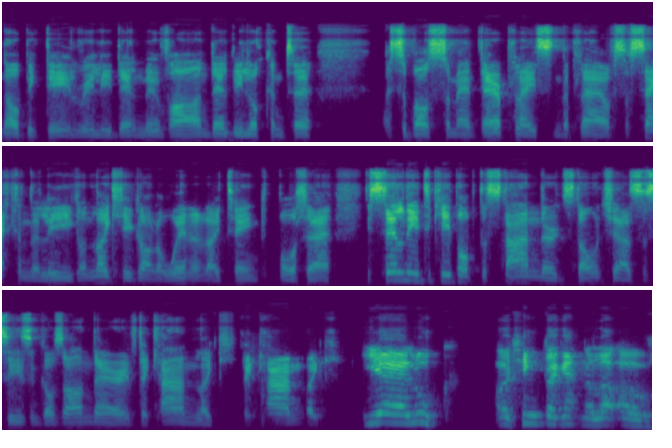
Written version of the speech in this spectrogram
No big deal, really. They'll move on. They'll be looking to, I suppose, cement their place in the playoffs. So, second the league, unlikely going to win it, I think. But uh, you still need to keep up the standards, don't you, as the season goes on there, if they can, like, they can, like. Yeah, look, I think they're getting a lot of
